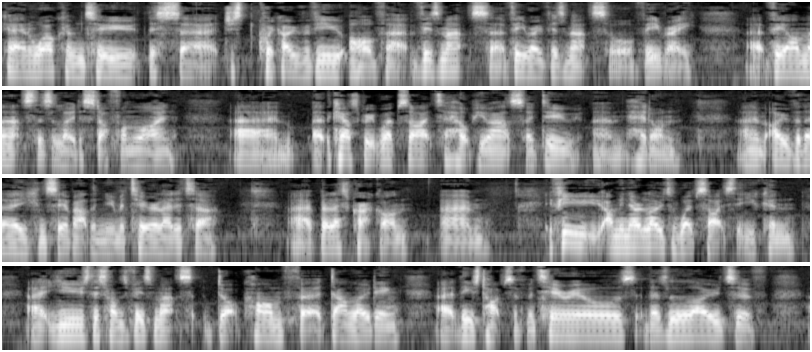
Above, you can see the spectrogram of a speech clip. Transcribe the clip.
Okay, and welcome to this uh, just quick overview of uh, Vismats, uh, V-Ray or V-Ray uh, VR mats. There's a load of stuff online um, at the Chaos Group website to help you out, so do um, head on um, over there. You can see about the new material editor. Uh, but let's crack on. Um, if you, I mean, there are loads of websites that you can uh, use. This one's vismats.com for downloading uh, these types of materials. There's loads of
